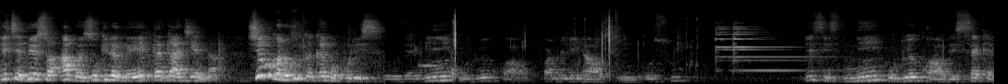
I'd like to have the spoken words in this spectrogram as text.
Ya bai son abin zo gidan ga gargajiyar nan shi muka da kuka kai mu police the Ni Udwekwao family house in Osu. This is Ni Udwekwao II,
